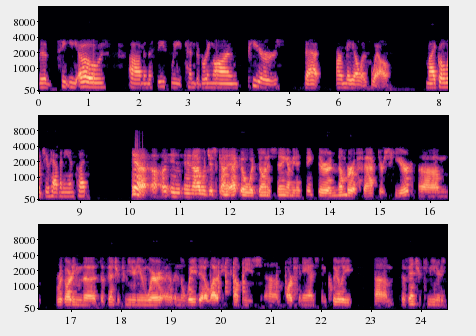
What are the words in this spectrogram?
the CEOs um, and the C-suite tend to bring on peers that are male as well. Michael, would you have any input? Yeah, uh, uh, and, and I would just kind of echo what Dawn is saying. I mean, I think there are a number of factors here um, regarding the, the venture community and where and the way that a lot of these companies um, are financed. And clearly, um, the venture community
